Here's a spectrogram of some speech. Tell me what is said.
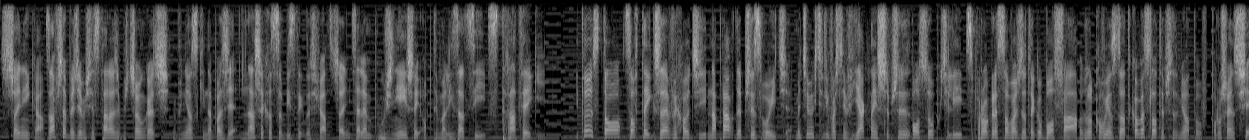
z czajnika. Zawsze będziemy się starać wyciągać wnioski na bazie naszych osobistych doświadczeń celem późniejszej optymalizacji strategii. I to jest to, co w tej grze wychodzi naprawdę przyzwoicie. Będziemy chcieli właśnie w jak najszybszy sposób chcieli sprogresować do tego bossa, odblokowując dodatkowe sloty przedmiotów, poruszając się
